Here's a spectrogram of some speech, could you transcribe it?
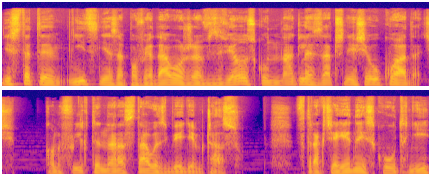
Niestety nic nie zapowiadało, że w związku nagle zacznie się układać. Konflikty narastały z biegiem czasu. W trakcie jednej z kłótni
